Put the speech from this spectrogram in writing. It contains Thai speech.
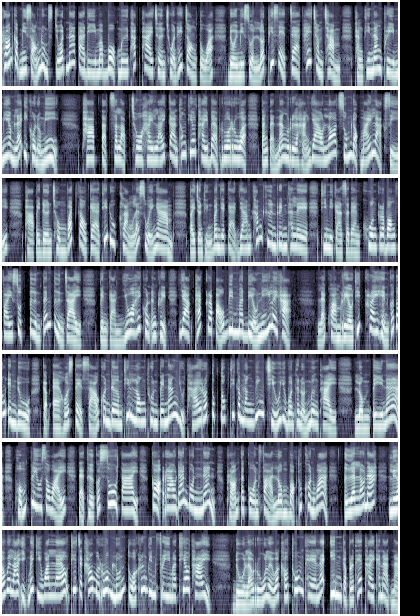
พร้อมกับมีสองหนุ่มสจวตหน้าตาดีมาโบกมือทักทายเชิญชวนให้จองตั๋ว โดยมีส่วนลดพิเศษแจกให้ช่ำๆ ทั้งที่นั่งพรีเมียมและอีโคโนมี ภาพตัดสลับโชว์ไฮไลท์การท่องเที่ยวไทยแบบรัวๆ ตั้งแต่นั่งเรือหางยาวลอดซุ้มดอกไม้หลากสี พาไปเดินชมวัดเก่าแก่ที่ดูขลังและสวยงาม ไปจนถึงบรรยากาศยามค่ำคืนริมทะเล ที่มีการแสดงควงกระบองไฟสุดตื่นเต้นตื่นใจ เป็นการยั่วให้คนอังกฤษ อยากแพ็คกระเป๋าบินมาเดี๋ยวนี้เลยค่ะ และความเรียวที่ใครเห็นก็ต้องเอ็นดู กับแอร์โฮสเตสสาวคนเดิมที่ลงทุนไปนั่งอยู่ท้ายรถตุกๆ ที่กำลังวิ่งฉิวอยู่บนถนนเมืองไทย ลมตีหน้า ผมปลิวสวัย แต่เธอก็สู้ตาย เกาะราวด้านบนแน่น พร้อมตะโกนฝ่าลมบอกทุกคนว่า เตือนแล้วนะ เหลือเวลาอีกไม่กี่วันแล้วที่จะเข้ามาร่วมลุ้นตั๋วเครื่องบินฟรีมาเที่ยวไทย ดูแล้วรู้เลยว่าเขาทุ่มเทและอินกับประเทศไทยขนาดไหน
